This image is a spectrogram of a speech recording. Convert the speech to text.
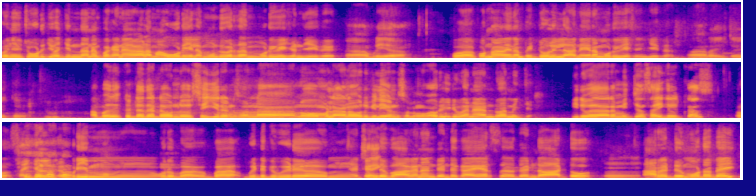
கொஞ்சம் சோடிச்சு வச்சிருந்தானே இப்போ கனகாலமாக ஓடையில். மூன்று வருஷம் மோட்டிவேஷன் செய்து. அப்படியா? கொ- கொரோனா நேரம் பெட்ரோல் இல்லாத நேரம் மோட்டிவேஷன் செய்து ஆ ரைட் ரைட் அப்போ இது கிட்டத்தட்ட ஒன்று செய்கிறேன்னு சொன்னா நார்மலான ஒரு விலை ஒன்று சொல்லுங்க ஒரு இருபதாயிரம் ரூபா மிச்சம். இருபதாயிரம் மிச்சம். சைக்கிள் காசு சைக்கிள் எப்படியும் ஒரு வீட்டுக்கு வீடு ரெண்டு வாகனம் ரெண்டு கயர்ஸ் ரெண்டு ஆட்டோ. ஆறு எட்டு மோட்டார் பைக்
